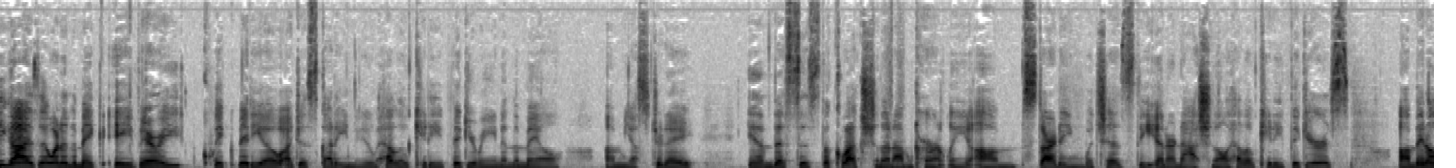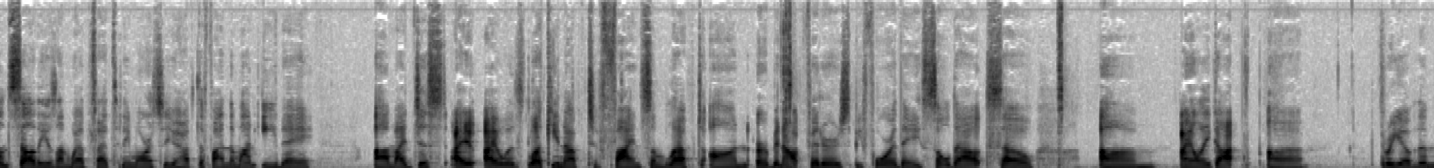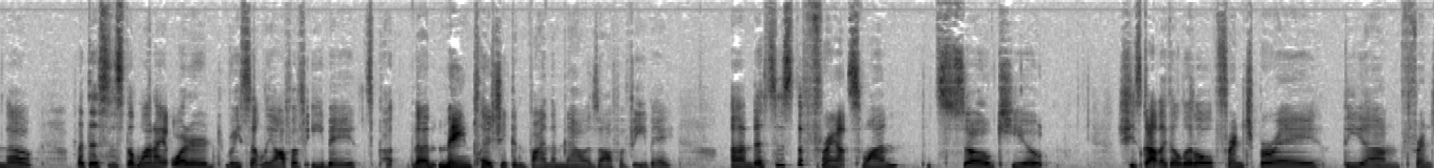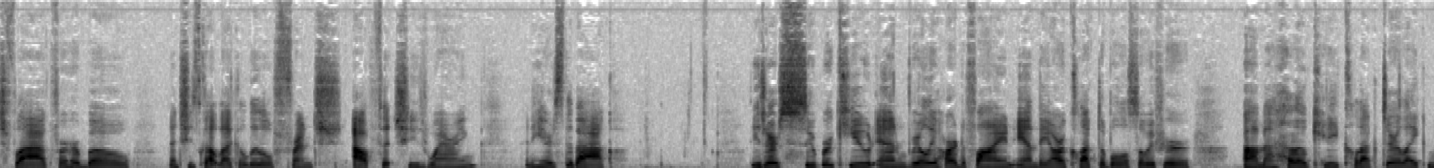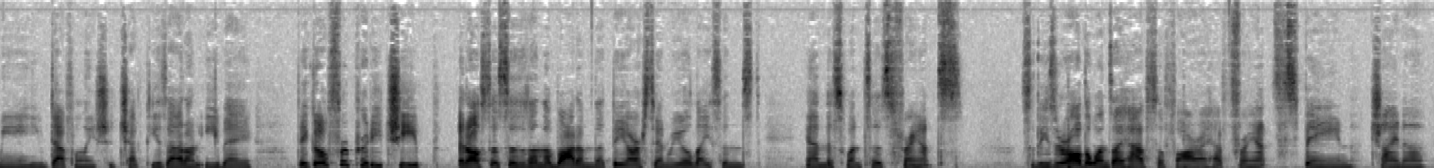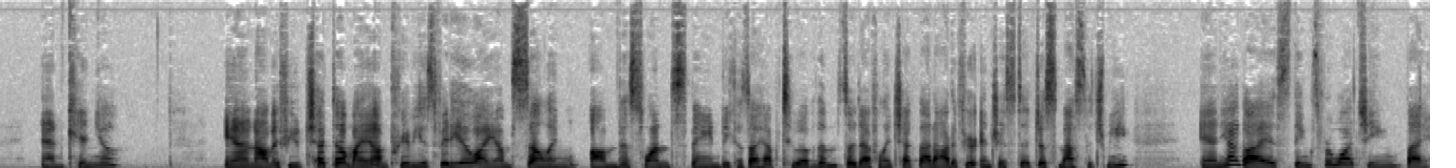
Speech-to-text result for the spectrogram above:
Hey guys, I wanted to make a very quick video. I just got a new Hello Kitty figurine in the mail um, yesterday. And this is the collection that I'm currently um, starting, which is the International Hello Kitty figures. Um, they don't sell these on websites anymore, so you have to find them on eBay. Um, I just, I, I was lucky enough to find some left on Urban Outfitters before they sold out, so um, I only got uh, three of them though. But this is the one I ordered recently off of eBay. the main place you can find them now is off of eBay. Um, this is the France one. It's so cute. She's got like a little French beret, the um, French flag for her bow, and she's got like a little French outfit she's wearing. And here's the back. These are super cute and really hard to find, and they are collectible. So if you're um, a Hello Kitty collector like me, you definitely should check these out on eBay. They go for pretty cheap. It also says on the bottom that they are Sanrio licensed, and this one says France. So these are all the ones I have so far. I have France, Spain, China, and Kenya. And um, if you checked out my um, previous video, I am selling um, this one, Spain, because I have two of them. So definitely check that out. If you're interested, just message me. And yeah, guys, thanks for watching. Bye.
